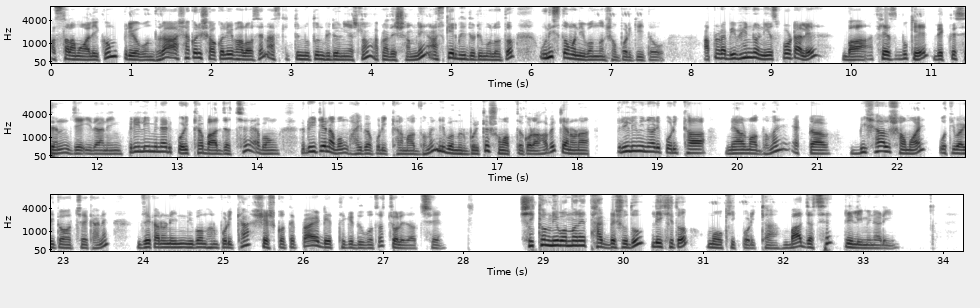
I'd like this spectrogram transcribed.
আসসালামু আলাইকুম। প্রিয় বন্ধুরা, আশা করি সকলেই ভালো আছেন। আজকে একটি নতুন ভিডিও নিয়ে আসলাম আপনাদের সামনে। আজকের ভিডিওটি মূলত উনিশতম নিবন্ধন সম্পর্কিত। আপনারা বিভিন্ন নিউজ পোর্টালে বা ফেসবুকে দেখতেছেন যে ইদানিং প্রিলিমিনারি পরীক্ষা বাদ যাচ্ছে এবং রিটেন এবং ভাইবা পরীক্ষার মাধ্যমে নিবন্ধন পরীক্ষা সমাপ্ত করা হবে। কেননা, প্রিলিমিনারি পরীক্ষা নেওয়ার মাধ্যমে একটা বিশাল সময় অতিবাহিত হচ্ছে এখানে, যে কারণে নিবন্ধন পরীক্ষা শেষ করতে প্রায় দেড় থেকে দু বছর চলে যাচ্ছে। শিক্ষক নিবন্ধনে থাকবে শুধু লিখিত মৌখিক পরীক্ষা, বাদ যাচ্ছে প্রিলিমিনারি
